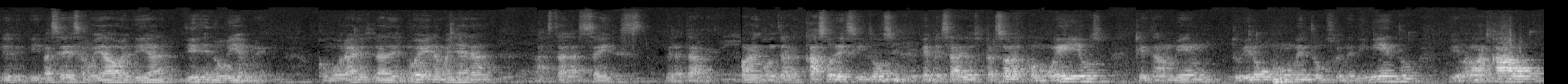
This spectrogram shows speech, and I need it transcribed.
y va a ser desarrollado el día 10 de noviembre, como horario será de 9 de la mañana hasta las 6 de la tarde. Van a encontrar casos de éxitos, empresarios, personas como ellos, que también tuvieron un momento en su emprendimiento, llevaron a cabo,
